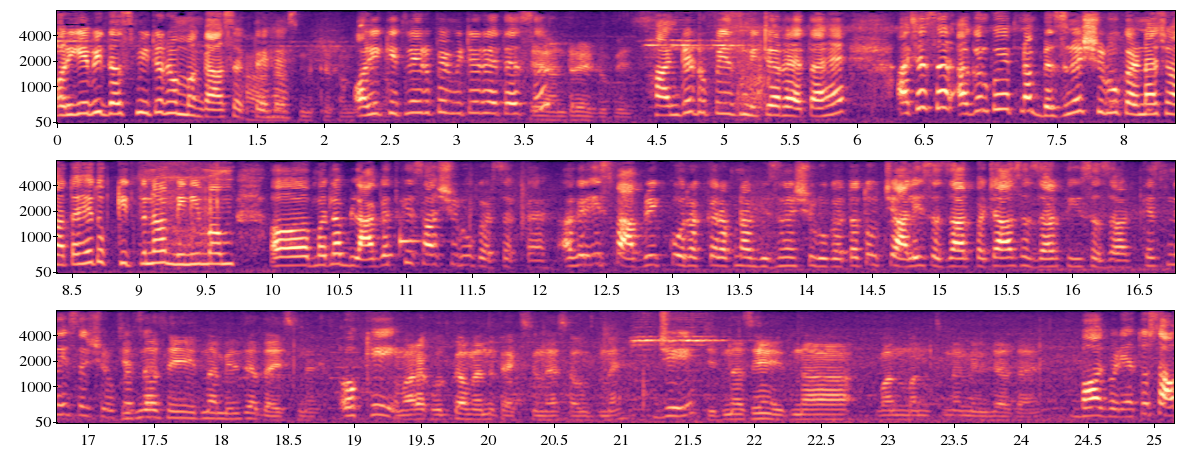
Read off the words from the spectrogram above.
और ये भी दस मीटर हम मंगा सकते हाँ, हैं। 10 और ये कितने रुपए मीटर रहता है sir? Hundred rupees hundred rupees metre रहता है। अच्छा सर अगर कोई अपना बिज़नेस शुरू करना चाहता है तो कितना मिनिमम मतलब लागत के साथ शुरू कर सकता है? अगर इस फैब्रिक को रखकर अपना बिज़नेस शुरू करता तो चालीस हज़ार पचास हज़ार तीस हज़ार कितने से शुरू जितना से इतना मिल जाता है इसमें। ओके हमारा खुद का मैन्युफैक्चरिंग है साउथ में। जी। जितना से इतना वन मंथ में मिल जाता है। बहुत बढ़िया। तो साउथ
